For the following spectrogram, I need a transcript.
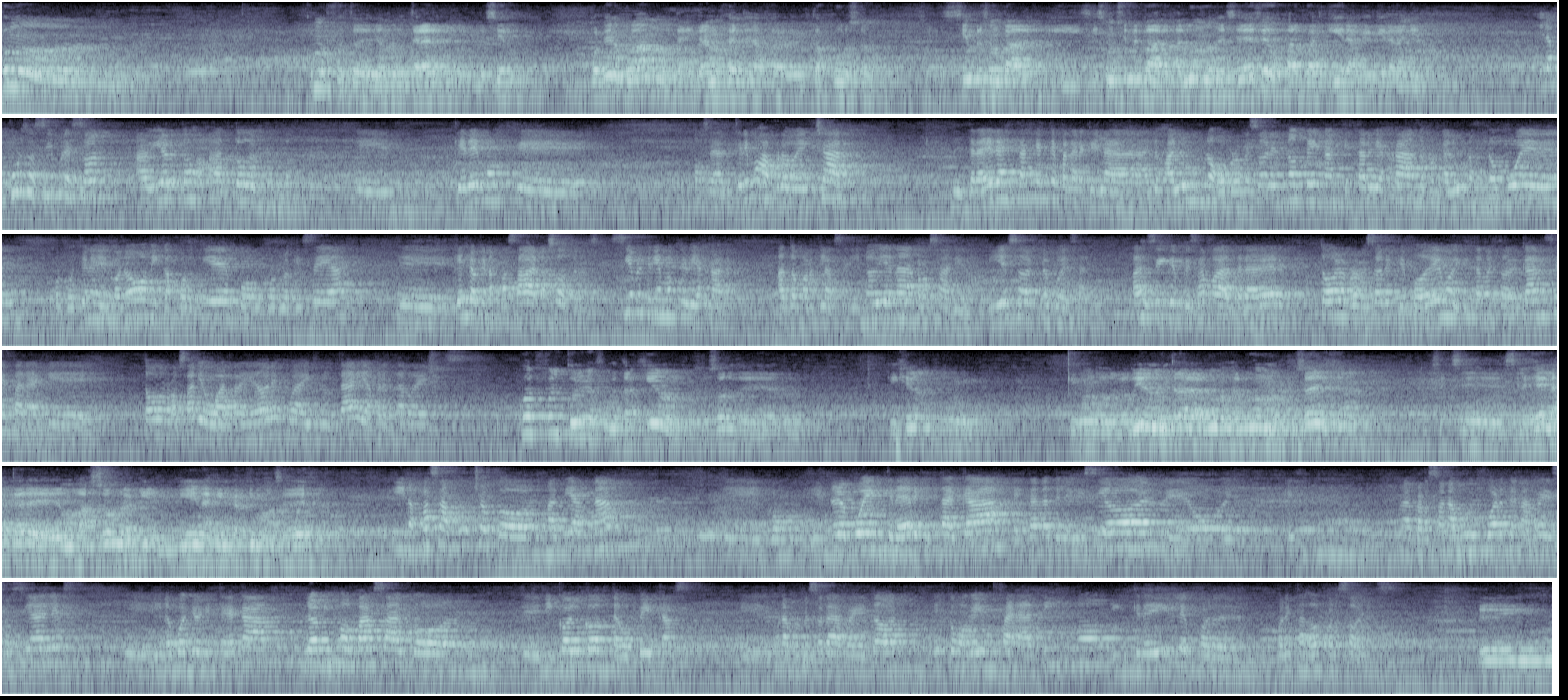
¿Cómo ¿Cómo fue esto de digamos, decir, ¿por qué no probamos tenemos gente de estos cursos? ¿Siempre son para, y si son siempre para los alumnos del CDF o para cualquiera que quiera venir? Los cursos siempre son abiertos a todo el mundo. Eh, queremos que, o sea, queremos aprovechar de traer a esta gente para que los alumnos o profesores no tengan que estar viajando porque algunos no pueden cuestiones económicas, por tiempo, por lo que sea, eh, qué es lo que nos pasaba a nosotros. Siempre teníamos que viajar a tomar clases y no había nada en eso no puede ser. Así que empezamos a traer todos los profesores que podemos y que están a nuestro alcance para que todo Rosario o alrededores pueda disfrutar y aprender de ellos. ¿Cuál fue el coreógrafo que trajeron, profesor de que dijeron que cuando lo vieron entrar algunos alumnos, profesores, dijeron, se, se, les veía las caras de digamos, asombro aquí, bien a quién trajimos a hacer esto? Y nos pasa mucho con Matías Knapp, pueden creer que está acá, está en la televisión, eh, o es, una persona muy fuerte en las redes sociales eh, y no pueden creer que esté acá. Lo mismo pasa con eh, Nicole Conte o Pecas, una profesora de reggaetón. Es como que hay un fanatismo increíble por, por estas dos personas.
